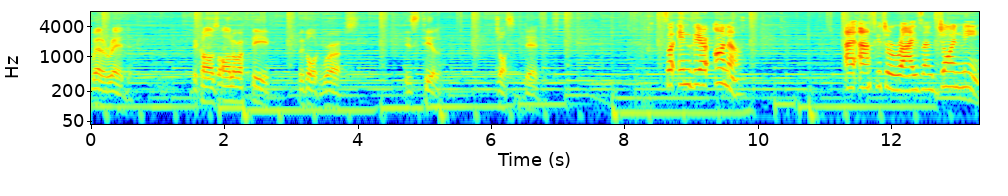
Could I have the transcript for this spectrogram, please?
well read because all our faith without works is still just dead. So, in their honor, I ask you to rise and join me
